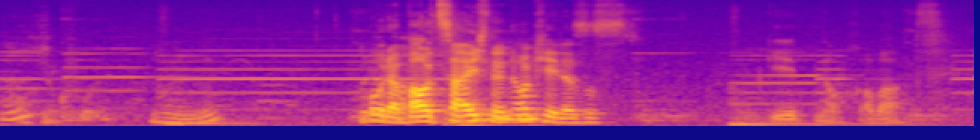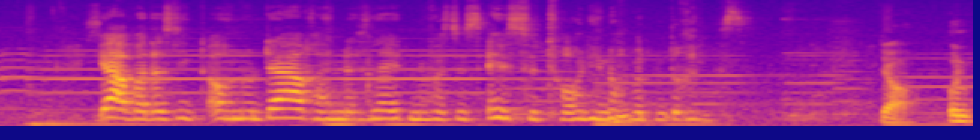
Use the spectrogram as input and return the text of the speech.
Das ist cool. Mhm. Oder Bauzeichnen, okay, das ist. geht noch, aber. Ja, aber das liegt auch nur daran, dass Leighton vs. Ace Attorney noch mittendrin ist. Ja, und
